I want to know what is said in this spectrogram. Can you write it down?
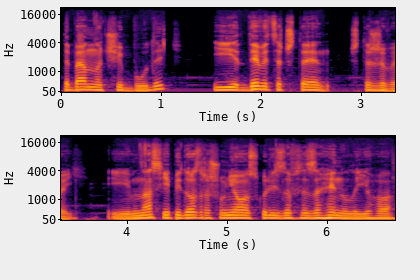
тебе вночі будить і дивиться, чи ти, чи ти живий. І в нас є підозра, що в нього, скоріш за все, загинули його,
